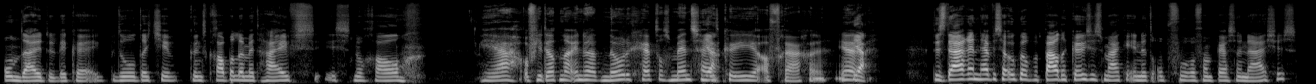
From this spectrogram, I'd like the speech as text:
onduidelijke. Ik bedoel, dat je kunt krabbelen met hives is nogal Ja, of je dat nou inderdaad nodig hebt als mensheid, Ja. kun je je afvragen. Ja. Ja. Dus daarin hebben ze ook wel bepaalde keuzes maken in het opvoeren van personages.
